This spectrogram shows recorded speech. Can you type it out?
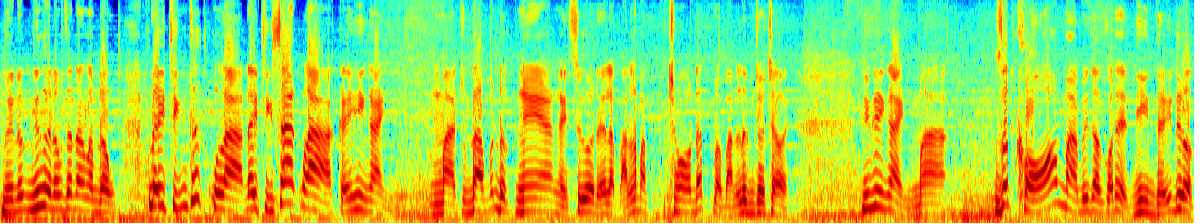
người Những người nông dân đang làm đồng. Đây chính thức là, đây chính xác là cái hình ảnh mà chúng ta vẫn được nghe ngày xưa Đấy là bán mặt cho đất và bán lưng cho trời. Những hình ảnh mà rất khó mà bây giờ có thể nhìn thấy được.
